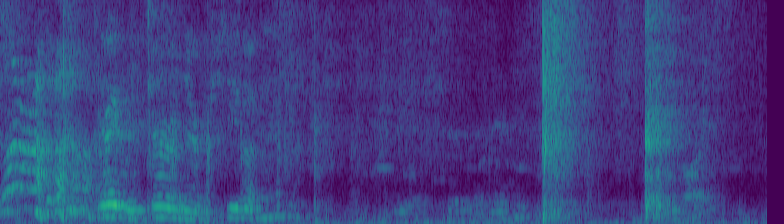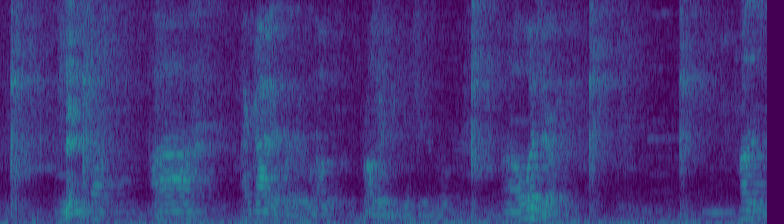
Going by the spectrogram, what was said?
Oh. Great return there, Shiva. Uh, I got it, but it was probably in the kitchen. Uh, what's your? How did you?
